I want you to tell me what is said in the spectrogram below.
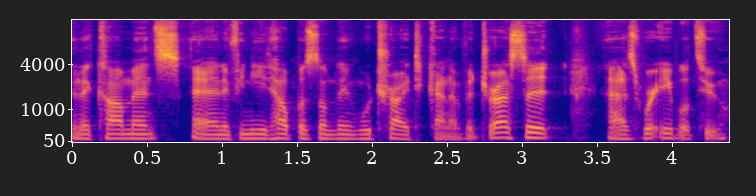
in the comments. And if you need help with something, we'll try to kind of address it as we're able to.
